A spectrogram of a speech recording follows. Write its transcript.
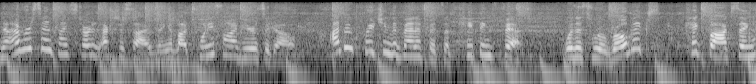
Now, ever since I started exercising about 25 years ago, I've been preaching the benefits of keeping fit, whether through aerobics, kickboxing,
